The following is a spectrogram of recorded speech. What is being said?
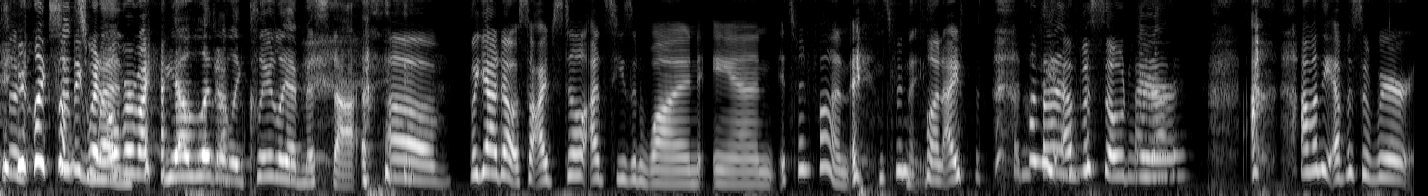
you're like something went when? over my head. Yeah, literally. Clearly, I missed that. um but yeah, no, so I'm still on season one and it's been fun. It's been Nice. fun. I been on the episode where. I'm on the episode where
